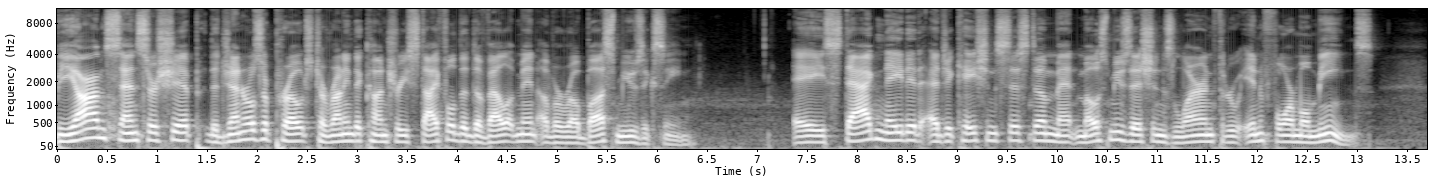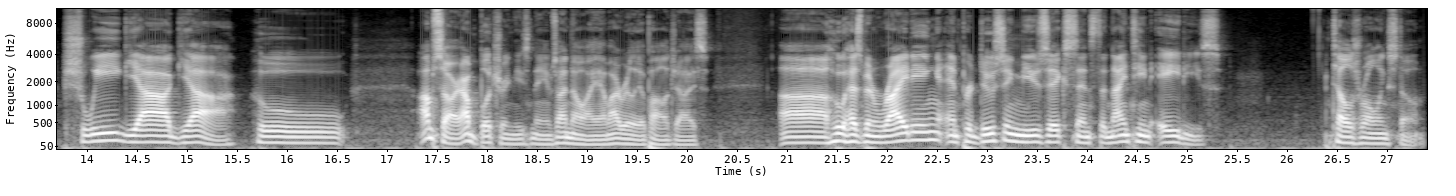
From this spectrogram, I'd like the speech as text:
Beyond censorship, the general's approach to running the country stifled the development of a robust music scene. A stagnated education system meant most musicians learned through informal means. Shui Gya Gya, who. I'm sorry, I'm butchering these names. I know I am. I really apologize. Uh, who has been writing and producing music since the 1980s, tells Rolling Stone.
